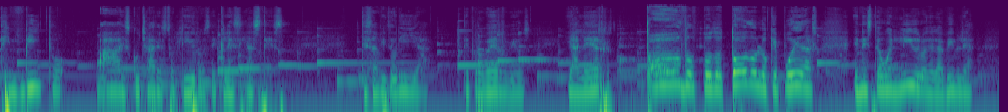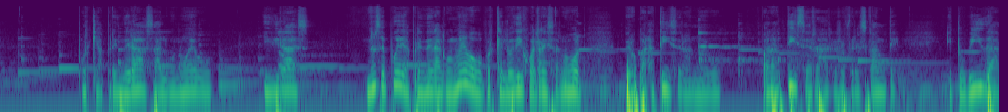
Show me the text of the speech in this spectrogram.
Te invito a escuchar estos libros de Eclesiastes, de sabiduría, de proverbios, y a leer todo, todo, todo lo que puedas en este buen libro de la Biblia. Porque aprenderás algo nuevo y dirás, no se puede aprender algo nuevo porque lo dijo el rey Salomón, pero para ti será nuevo. para ti será refrescante y tu vida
